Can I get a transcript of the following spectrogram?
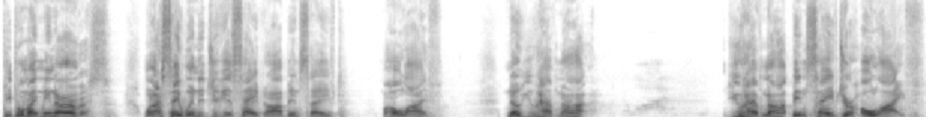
People make me nervous. When I say, When did you get saved? Oh, I've been saved my whole life. No, you have not. You have not been saved your whole life.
